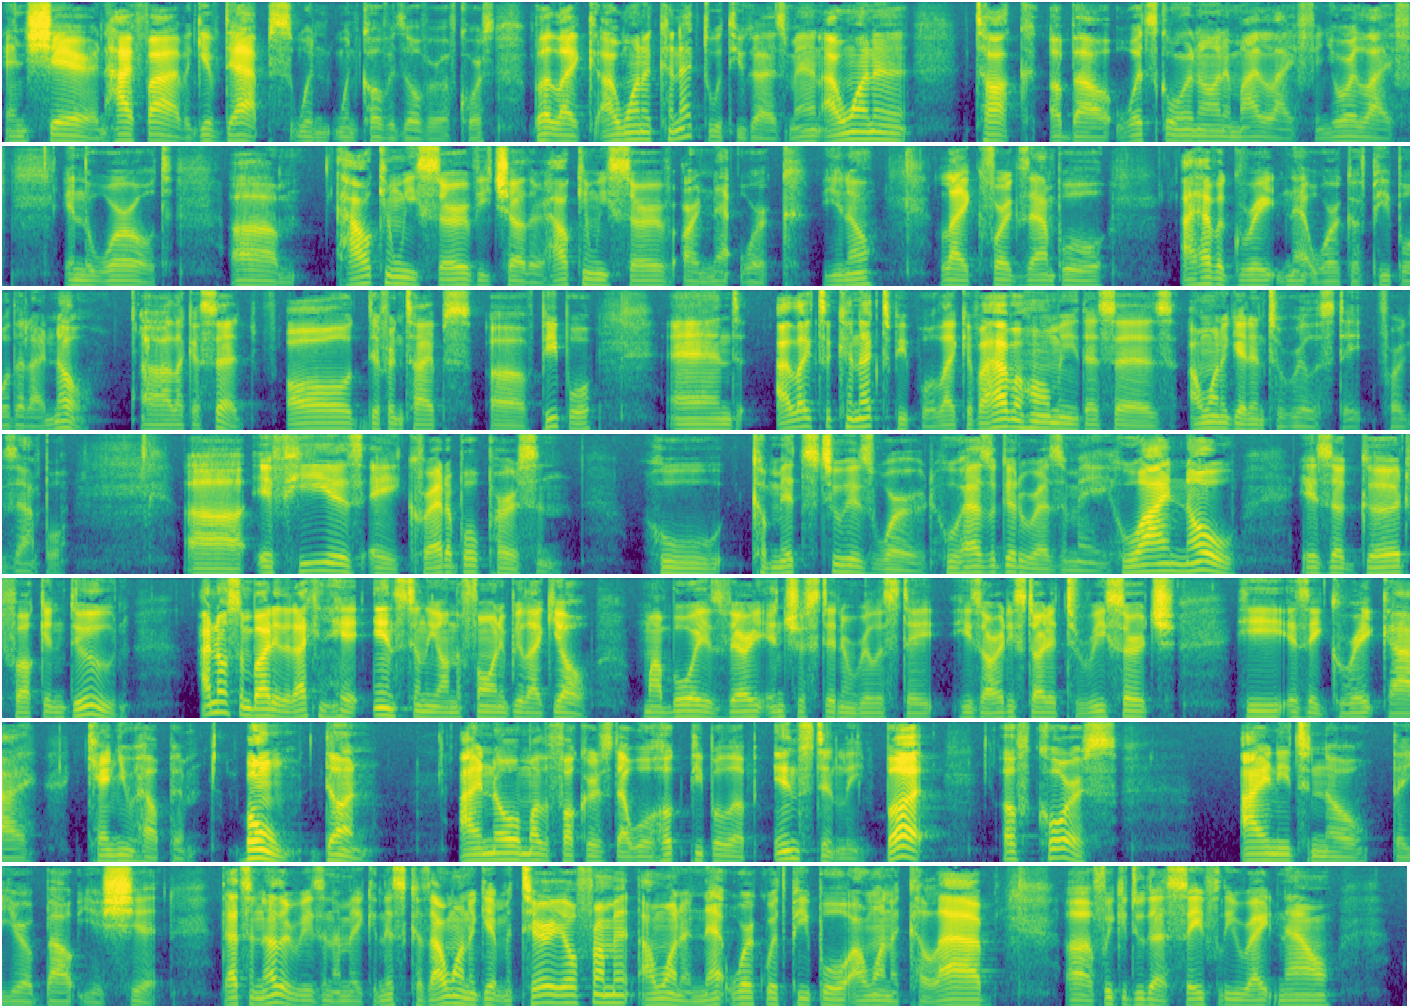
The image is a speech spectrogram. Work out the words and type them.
and share and high five and give daps when when COVID's over, of course. But like, I want to connect with you guys, man. I want to talk about what's going on in my life, in your life, in the world. Um, how can we serve each other? How can we serve our network? You know, like for example I have a great network of people that I know. Uh, like I said, all different types of people. And I like to connect people. Like if I have a homie that says, I want to get into real estate, for example, uh, if he is a credible person who commits to his word, who has a good resume, who I know is a good fucking dude, I know somebody that I can hit instantly on the phone and be like, yo, my boy is very interested in real estate. He's already started to research. He is a great guy. Can you help him? Boom, done. I know motherfuckers that will hook people up instantly, but of course, I need to know that you're about your shit. That's another reason I'm making this because I want to get material from it. I want to network with people. I want to collab. Uh, if we could do that safely right now,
